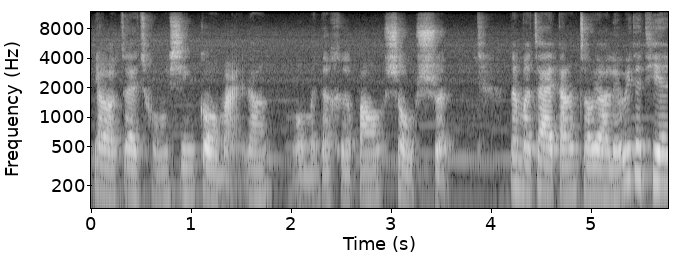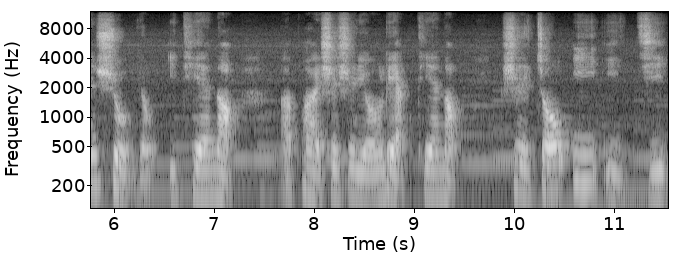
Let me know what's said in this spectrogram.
要再重新购买，让我们的荷包受损。那么在当周要留意的天数，有一天哦，呃，不好意思，是有两天哦，是周一以及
